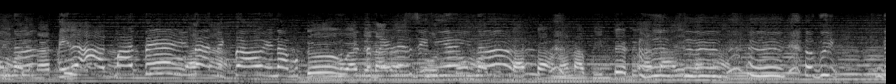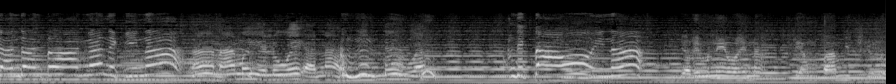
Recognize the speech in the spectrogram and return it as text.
Mau ina. dikata mana pite dengan lain anak Aku gandang tuangan nek ina. Ah, nama ya pite tahu ina. jari tiang pamit dulu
